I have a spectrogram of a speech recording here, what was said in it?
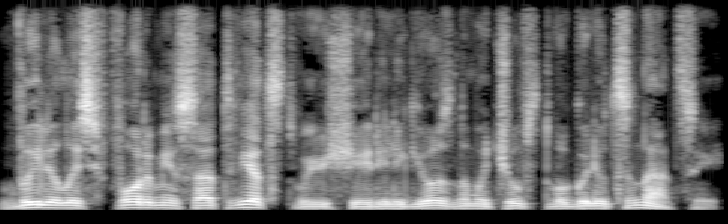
вылилось в форме, соответствующей религиозному чувству галлюцинации.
